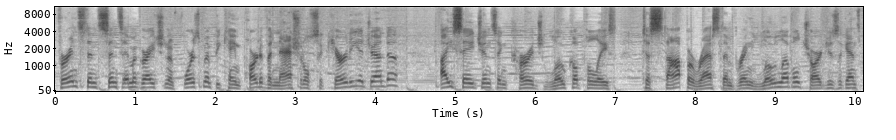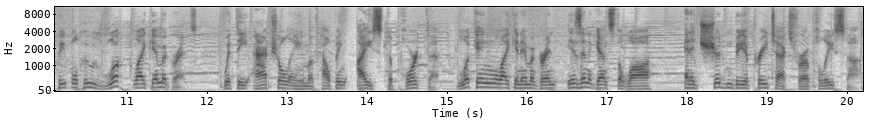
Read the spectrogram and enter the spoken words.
For instance, since immigration enforcement became part of a national security agenda, ICE agents encourage local police to stop, arrest, and bring low level charges against people who look like immigrants, with the actual aim of helping ICE deport them. Looking like an immigrant isn't against the law, and it shouldn't be a pretext for a police stop.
